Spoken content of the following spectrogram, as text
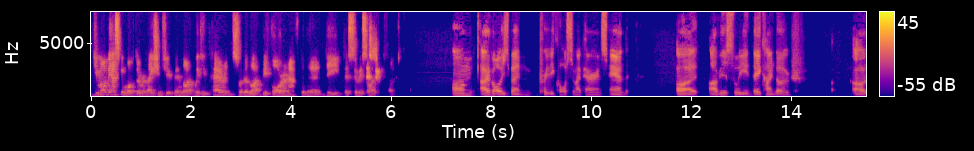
do you mind me asking what the relationship been like with your parents sort of like before and after the the, the suicide um, I've always been pretty close to my parents, and uh, obviously they kind of, uh,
